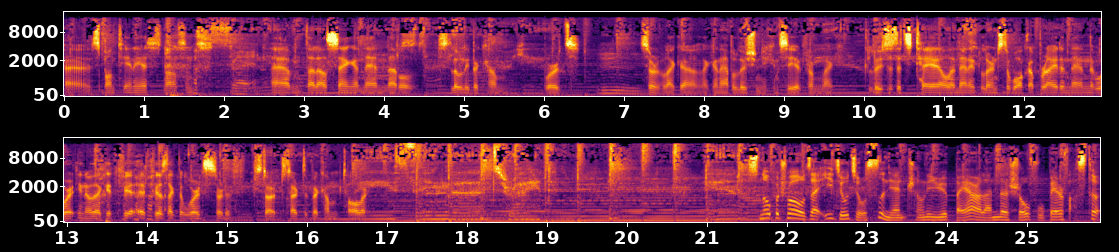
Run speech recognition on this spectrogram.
uh, spontaneous nonsense right. um, that I'll sing, and then that'll slowly become words. Mm. Sort of like a like an evolution. You can see it from like loses its tail, and then it learns to walk upright, and then the word, you know, like it fe- it feels like the words sort of start start to become taller. Snow Patrol 在一九九四年成立于北爱尔兰的首府贝尔法斯特，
